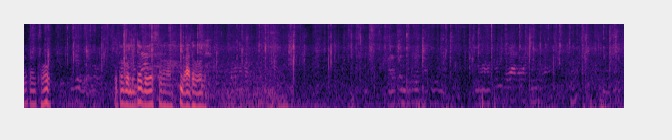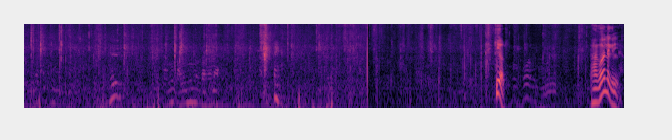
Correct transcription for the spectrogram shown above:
এটা ঘৰ এইটো গলিতে গৈ আছোঁ আৰু গা ধুবলৈ কি হ'ল ভাগৰে লাগিলে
